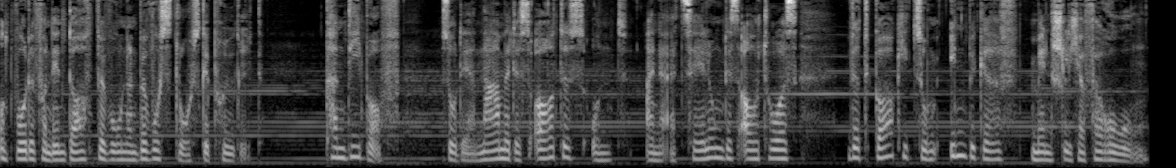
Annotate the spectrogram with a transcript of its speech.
und wurde von den Dorfbewohnern bewusstlos geprügelt. Kandibow, so der Name des Ortes und einer Erzählung des Autors, wird Gorki zum Inbegriff menschlicher Verrohung.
